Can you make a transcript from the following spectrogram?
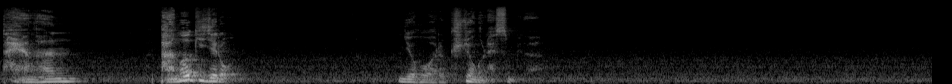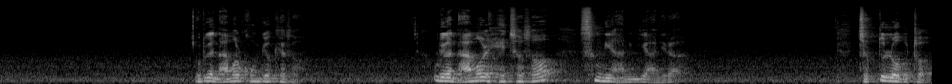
다양한 방어 기제로 여호와를 규정을 했습니다. 우리가 남을 공격해서 우리가 남을 해쳐서 승리하는 게 아니라 적들로부터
